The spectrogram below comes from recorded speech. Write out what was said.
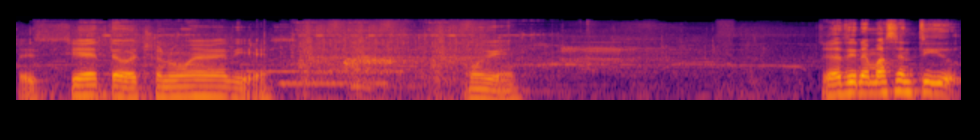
Seis, siete, ocho, nueve, diez. Muy bien. Ya tiene más sentido.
